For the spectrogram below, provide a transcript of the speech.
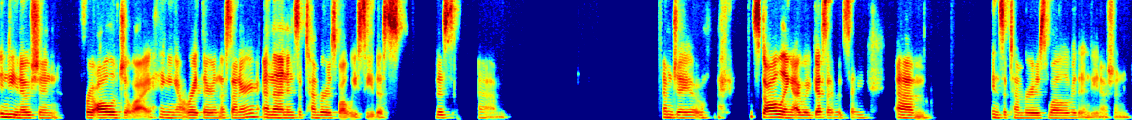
Indian Ocean for all of July, hanging out right there in the center. And then in September as well, we see this, this um MJO stalling, I would guess I would say, um, in September as well over the Indian Ocean.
